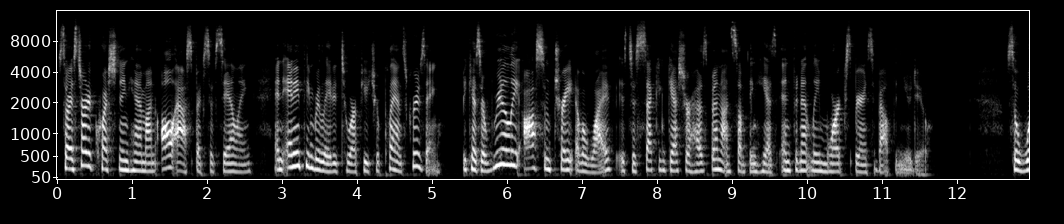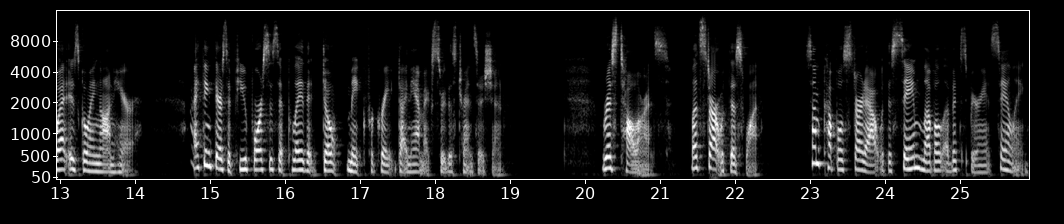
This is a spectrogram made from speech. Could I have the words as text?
So I started questioning him on all aspects of sailing and anything related to our future plans cruising. Because a really awesome trait of a wife is to second guess your husband on something he has infinitely more experience about than you do. So, what is going on here? I think there's a few forces at play that don't make for great dynamics through this transition. Risk tolerance. Let's start with this one. Some couples start out with the same level of experience sailing.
